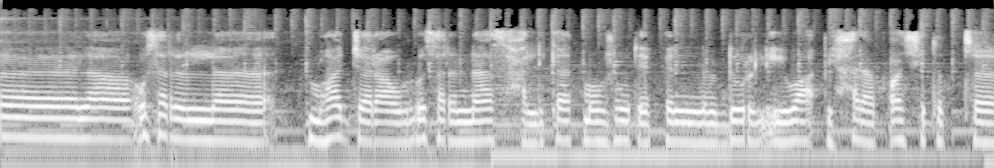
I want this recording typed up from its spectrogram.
آه، لأسر المهجرة والأسر النازحة اللي كانت موجودة في دور الإيواء بحلب أنشطة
